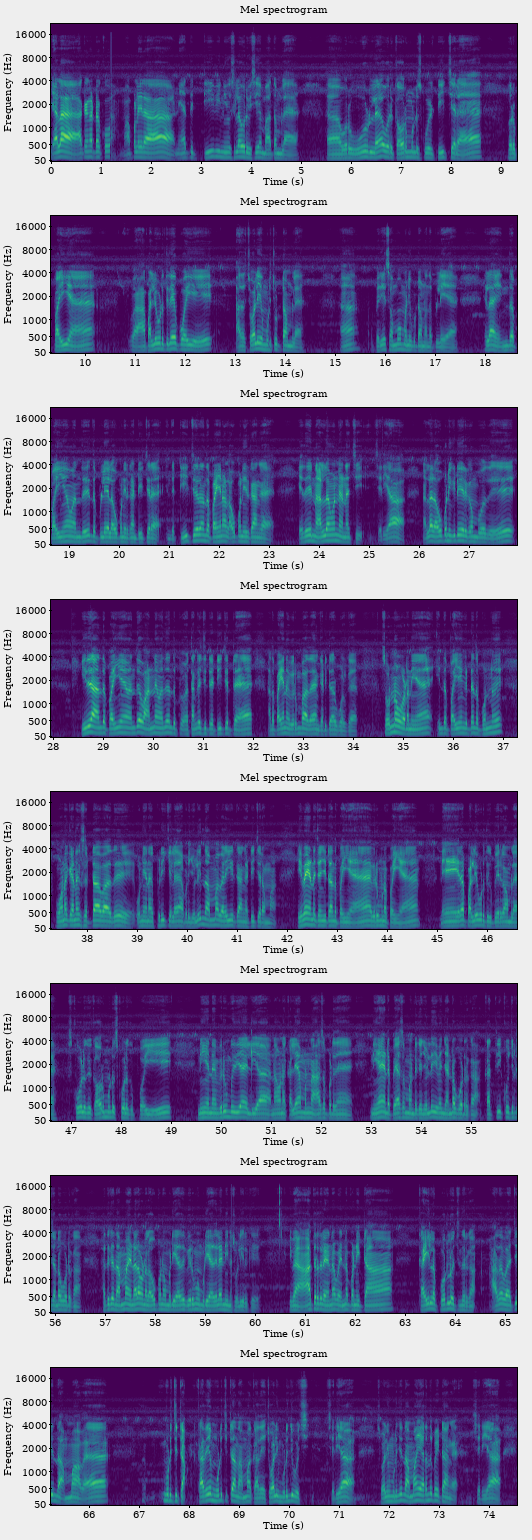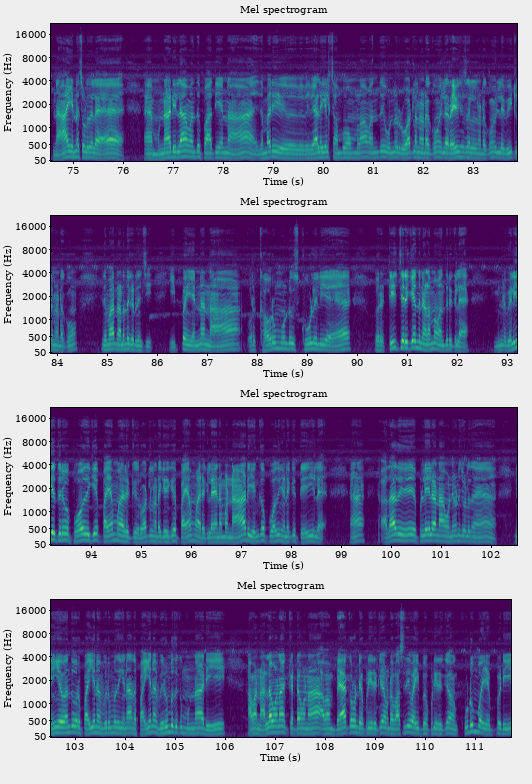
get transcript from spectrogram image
ஏலா அக்கங்கட்டக்கோ மாப்பிள்ளையிலா நேற்று டிவி நியூஸில் ஒரு விஷயம் பார்த்தோம்ல. ஒரு ஊரில் ஒரு கவர்மெண்ட் ஸ்கூல் டீச்சரை ஒரு பையன் பள்ளிக்கூடத்திலே போய் அதை சோழியை முடிச்சு விட்டாம்ல. ஆ பெரிய சம்பவம் பண்ணி விட்டாம்ல அந்த பிள்ளைய. இல்லை இந்த பையன் வந்து இந்த பிள்ளைய லவ் பண்ணியிருக்கான் டீச்சரை இந்த டீச்சரும் அந்த பையனை லவ் பண்ணியிருக்காங்க எது நல்லவன் நினச்சி சரியா? நல்லா லவ் பண்ணிக்கிட்டே இருக்கும்போது இது அந்த பையன் வந்து அவன் அண்ணன் வந்து அந்த தங்கச்சிட்ட டீச்சர்கிட்ட அந்த பையனை விரும்பாத கட்டிட்டார் போல்க சொன்ன உடனே இந்த பையன்கிட்ட இந்த பொண்ணு உனக்கு எனக்கு செட் ஆகாது. ஒன்று எனக்கு பிடிக்கலை. அப்படின்னு சொல்லி இந்த அம்மா விலகியிருக்காங்க டீச்சர் அம்மா. இவன் என்ன செஞ்சிட்டான் அந்த பையன் விரும்பின பையன்? நேராக பள்ளிக்கூடத்துக்கு போயிருக்காம்ல. ஸ்கூலுக்கு கவர்மெண்ட் ஸ்கூலுக்கு போய் நீ என்னை விரும்புதியா இல்லையா? நான் உன்னை கல்யாணம் பண்ண ஆசைப்படுதேன். நீ ஏன் என்கிட்ட பேச மாட்டேங்கன்னு சொல்லி இவன் சண்டை போட்டிருக்கான். கத்தி கூச்சிட்டு சண்டை போட்டிருக்கான். அதுக்கு அந்த அம்மா என்னால் உன்னை லவ் பண்ண முடியாது விரும்ப முடியாதுல நீ சொல்லியிருக்கு. இவன் ஆத்திரத்தில் என்ன என்ன பண்ணிட்டான்? கையில் பொருள் வச்சுருந்துருக்கான். அதை வச்சு இந்த அம்மாவை முடிச்சிட்டான். கதையை முடிச்சிட்டான் அந்த அம்மா கதையை. சோழி முடிஞ்சு போச்சு. சரியா? சோழி முடிஞ்சு இந்த அம்மா இறந்து போயிட்டாங்க. சரியா? நான் என்ன சொல்லுதில்லை முன்னாடிலாம் வந்து பார்த்தீங்கன்னா இந்த மாதிரி வே- வேலைகள் சம்பவம்லாம் வந்து ஒன்று ரோட்டில் நடக்கும் இல்லை ரயில்வே ஸ்டேஷனில் நடக்கும் இல்லை வீட்டில் நடக்கும். இந்த மாதிரி நடந்துக்கிட்டு இருந்துச்சு. இப்போ என்னென்னா ஒரு கவர்மெண்ட் ஸ்கூலுலேயே ஒரு டீச்சருக்கே இந்த நிலமை வந்திருக்குல்ல முன்ன வெளியே தெருவ போகிறதுக்கே பயமாக இருக்குது ரோட்டில் நடக்கிறதுக்கே பயமாக இருக்குல்ல. நம்ம நாடு எங்கே போகுதுன்னு எனக்கு தெரியல. அதாவது பிள்ளைகள நான் ஒன்று ஒன்று சொல்லுதேன். நீங்கள் வந்து ஒரு பையனை விரும்புதீங்கன்னா அந்த பையனை விரும்புறதுக்கு முன்னாடி அவன் நல்லவனா கெட்டவனா அவன் பேக்ரவுண்ட் எப்படி இருக்குது அவனோட வசதி வாய்ப்பு எப்படி இருக்குது அவன் குடும்பம் எப்படி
